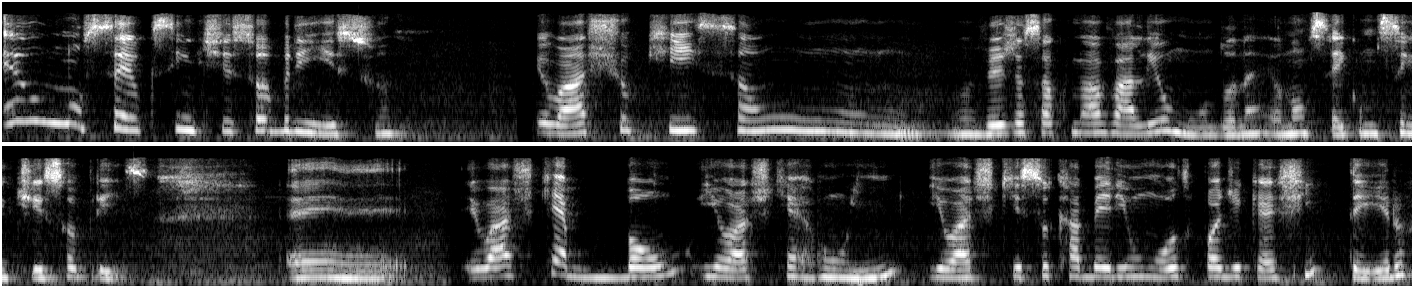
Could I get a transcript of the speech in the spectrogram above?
Eu não sei o que sentir sobre isso. Eu acho que são. Veja só como eu avalio o mundo, né? Eu não sei como sentir sobre isso. É, eu acho que é bom e eu acho que é ruim. E eu acho que isso caberia um outro podcast inteiro.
